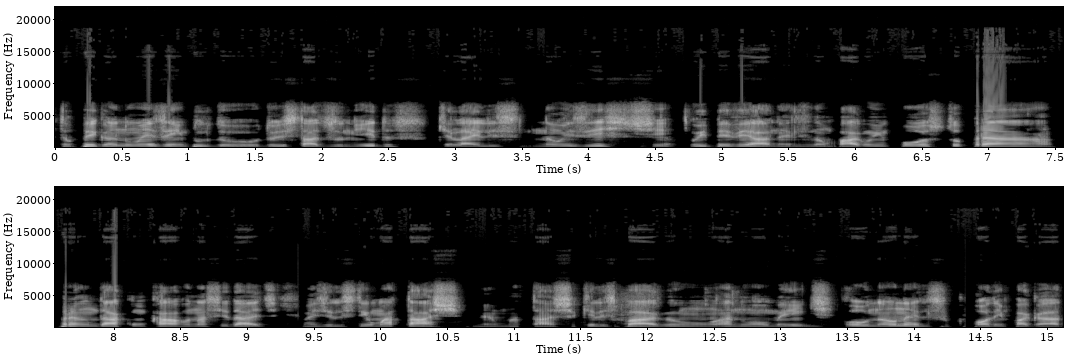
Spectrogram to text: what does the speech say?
Então, pegando um exemplo do, dos Estados Unidos, que lá eles não existe o IPVA, né? Eles não pagam imposto para andar com o carro na cidade, mas eles têm uma taxa, né? Uma taxa que eles pagam anualmente, ou não, né? Eles podem pagar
